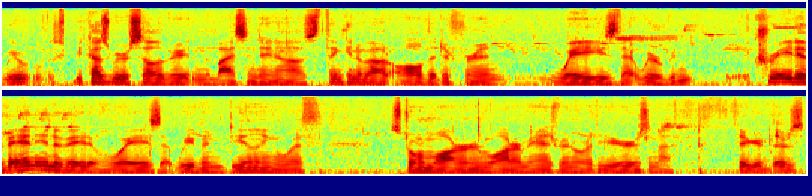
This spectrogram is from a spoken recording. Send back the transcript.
we, because we were celebrating the bicentennial, I was thinking about all the different ways that we've been, creative and innovative ways that we've been dealing with stormwater and water management over the years, and I figured there's,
